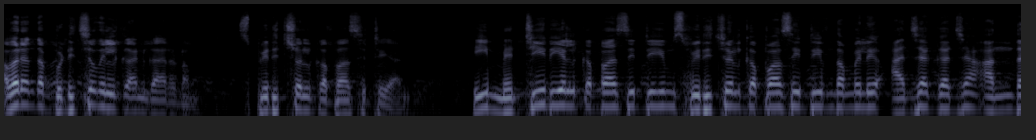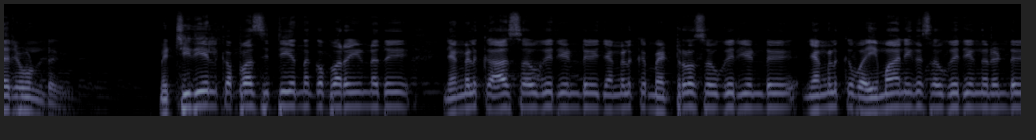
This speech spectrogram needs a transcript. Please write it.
അവരെന്താ പിടിച്ചു നിൽക്കാൻ കാരണം? സ്പിരിച്വൽ കപ്പാസിറ്റിയാണ് ഈ മെറ്റീരിയൽ കപ്പാസിറ്റിയും സ്പിരിച്വൽ കപ്പാസിറ്റിയും തമ്മിൽ അജഗജ അന്തരമുണ്ട്. മെറ്റീരിയൽ കപ്പാസിറ്റി എന്നൊക്കെ പറയുന്നത് ഞങ്ങൾക്ക് ആ സൗകര്യമുണ്ട് ഞങ്ങൾക്ക് മെട്രോ സൗകര്യമുണ്ട് ഞങ്ങൾക്ക് വൈമാനിക സൗകര്യങ്ങളുണ്ട്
